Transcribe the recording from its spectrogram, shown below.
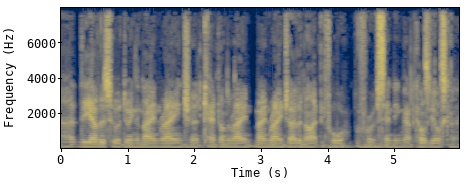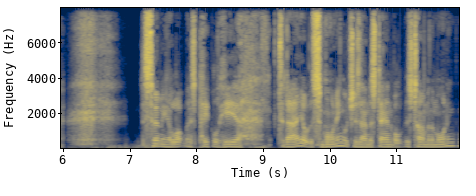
uh, the others who are doing the main range had camped on the main, main range overnight before before ascending Mount Kosciuszko. Certainly a lot less people here today or this morning, which is understandable at this time of the morning,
